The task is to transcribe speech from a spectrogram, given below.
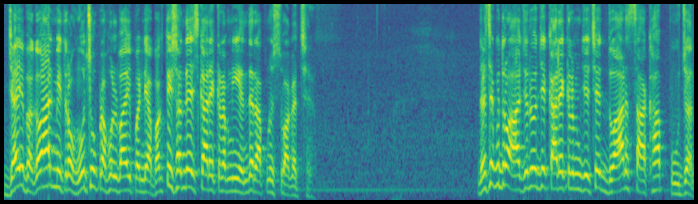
જય ભગવાન મિત્રો, હું છું પ્રફુલભાઈ પંડ્યા. ભક્તિ સંદેશ કાર્યક્રમની અંદર આપનું સ્વાગત છે. દર્શક મિત્રો, આજનો જે કાર્યક્રમ જે છે, દ્વાર શાખા પૂજન.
